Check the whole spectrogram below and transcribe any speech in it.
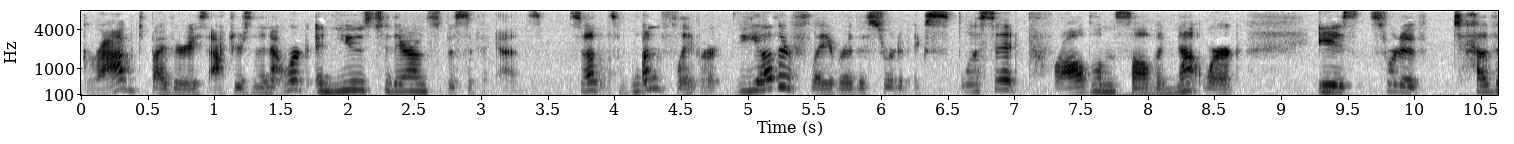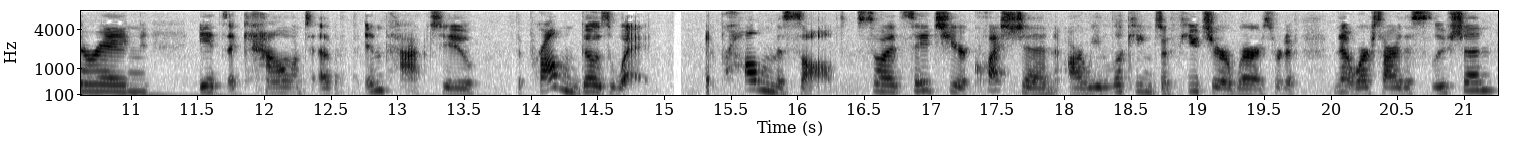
grabbed by various actors in the network and used to their own specific ends. So that's one flavor. The other flavor, this sort of explicit problem solving network, is sort of tethering its account of impact to the problem goes away. The problem is solved. So I'd say to your question, are we looking to a future where sort of networks are the solution?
